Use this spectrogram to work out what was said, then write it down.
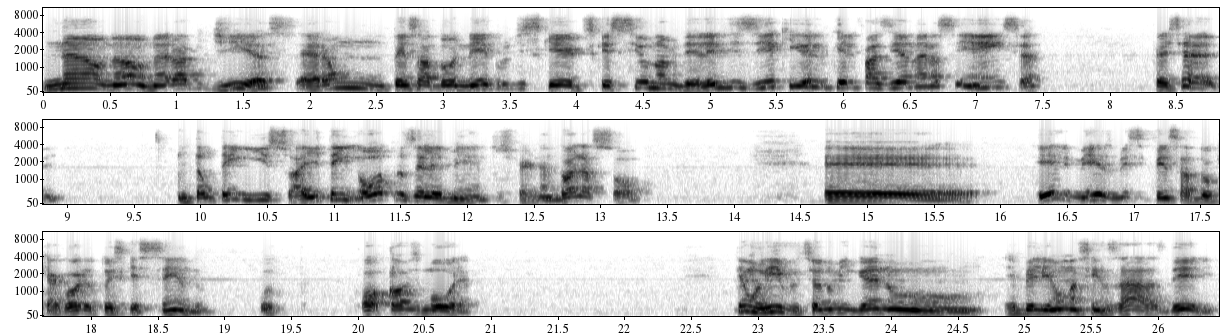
não, não, não era o Abdias, era um pensador negro de esquerda, esqueci o nome dele, ele dizia que ele, o que ele fazia não era ciência, percebe? Então tem isso, aí tem outros elementos, Fernando, olha só, é, ele mesmo, esse pensador que agora eu estou esquecendo, Clóvis Moura. Tem um livro, se eu não me engano, Rebelião nas Senzalas dele,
